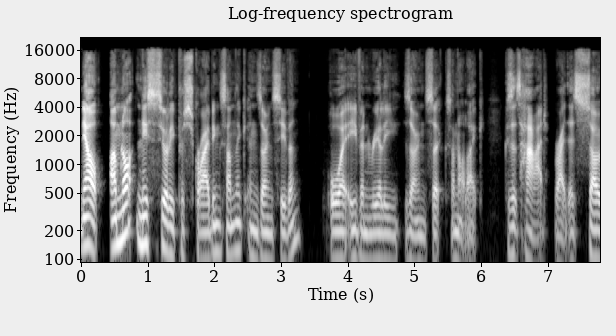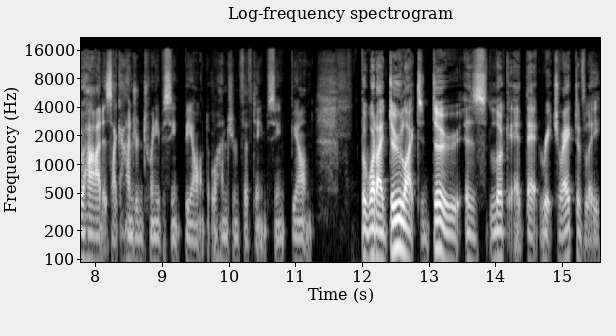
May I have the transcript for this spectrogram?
Now, I'm not necessarily prescribing something in zone seven or even really zone six. I'm not like, because it's hard, right? It's so hard. It's like 120% beyond or 115% beyond. But what I do like to do is look at that retroactively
